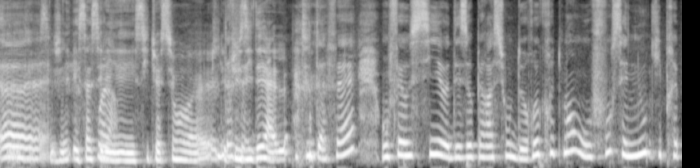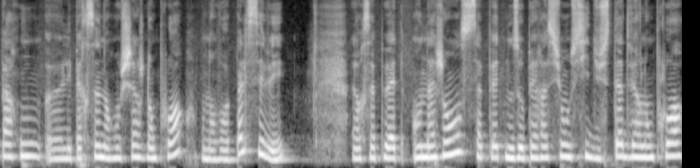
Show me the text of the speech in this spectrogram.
Euh, et ça, c'est les situations les plus idéales. Tout à fait. On fait aussi des opérations de recrutement où, au fond, c'est nous qui préparons les personnes en recherche d'emploi. On n'envoie pas le CV. Alors, ça peut être en agence, ça peut être nos opérations aussi du stade vers l'emploi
